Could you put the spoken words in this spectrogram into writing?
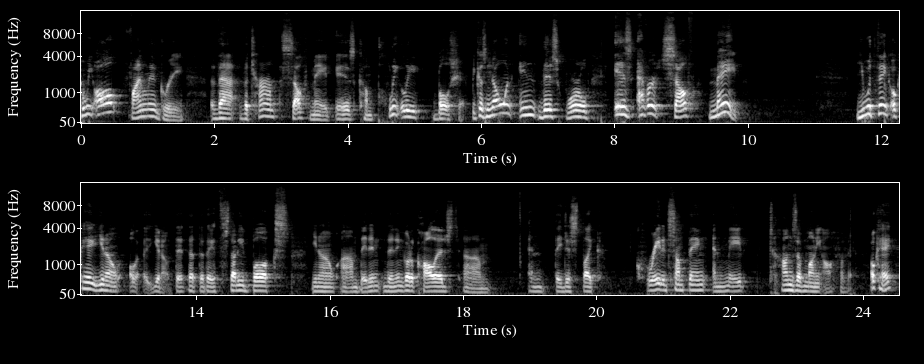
Can we all finally agree that the term self made is completely bullshit? Because no one in this world is ever self made. You would think, okay, you know, oh, you know that, they studied books, you know, um, they didn't they didn't go to college, um, and they just like created something and made tons of money off of it. Okay,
